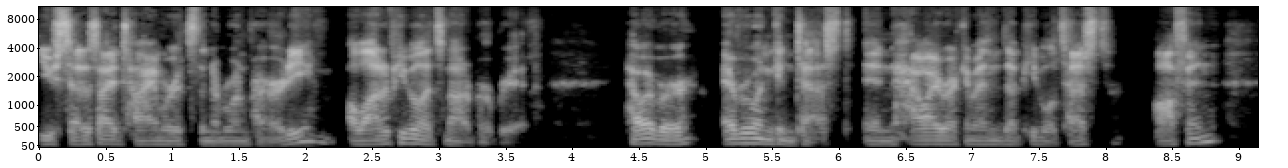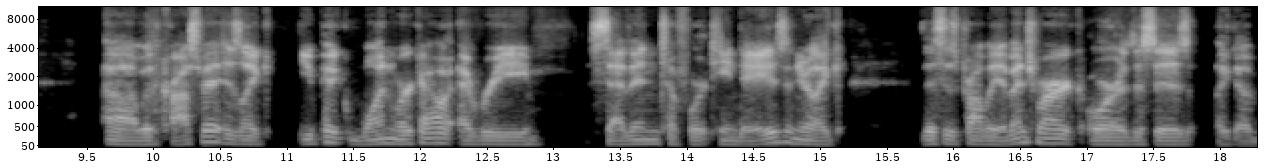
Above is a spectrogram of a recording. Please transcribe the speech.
you set aside time where it's the number one priority. A lot of people that's not appropriate. However everyone can test and how i recommend that people test often uh, with crossfit is like you pick one workout every seven to 14 days and you're like this is probably a benchmark or this is like a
